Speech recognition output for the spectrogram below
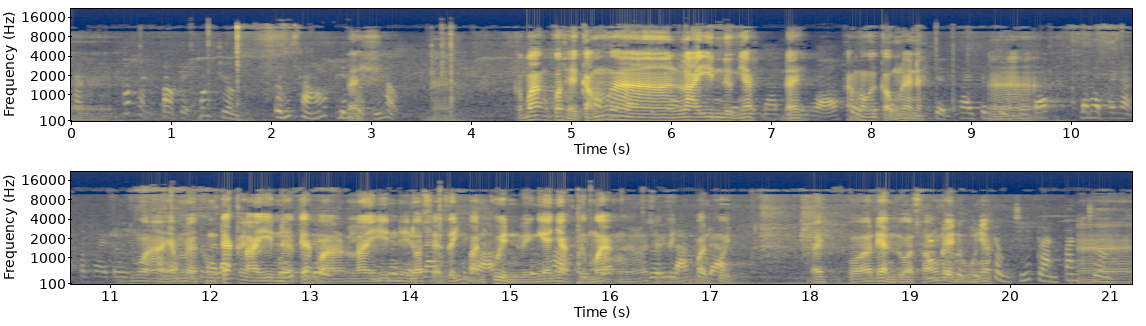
à. Đấy các bác có thể cắm uh, line in được nhá đây cắm vào cái cổng này này à. ngoài em không test line in test vào line in thì nó sẽ dính bản quyền vì nghe nhạc từ mạng nó sẽ dính bản quyền đây có đèn rùa sóng đầy đủ nhá. à,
